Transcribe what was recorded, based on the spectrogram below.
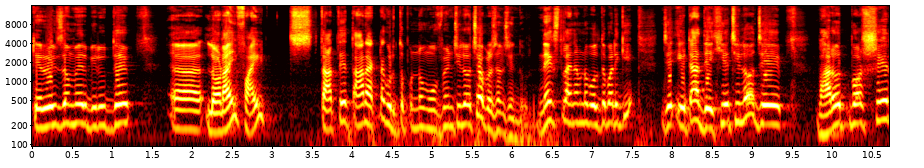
টেরোরিজমের বিরুদ্ধে লড়াই ফাইট তাতে তার একটা গুরুত্বপূর্ণ মুভমেন্ট ছিল হচ্ছে অপারেশন সিন্ধুর নেক্সট লাইন আমরা বলতে পারি কি? যে এটা দেখিয়েছিল যে ভারতবর্ষের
